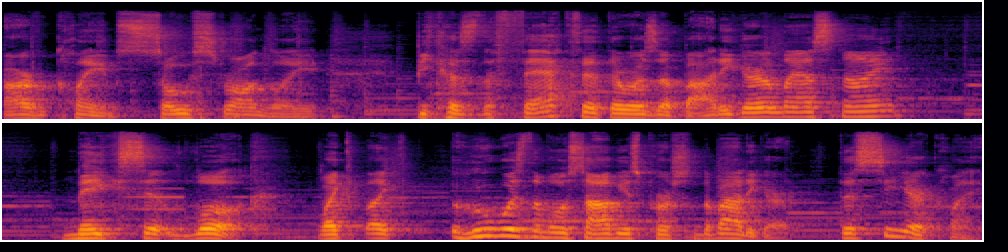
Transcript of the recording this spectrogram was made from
our claim so strongly because the fact that there was a bodyguard last night makes it look like like who was the most obvious person to bodyguard? The seer claim.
